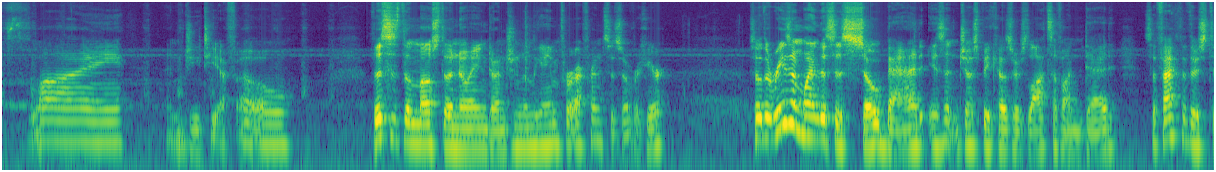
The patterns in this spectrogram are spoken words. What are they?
Fly and GTFO. This is the most annoying dungeon in the game for reference, is over here. So the reason why this is so bad isn't just because there's lots of undead, it's the fact that there's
